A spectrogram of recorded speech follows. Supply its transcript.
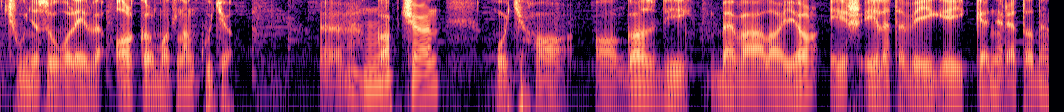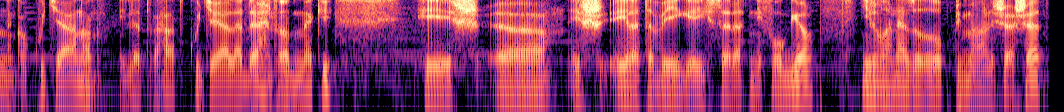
csúnya szóval élve alkalmatlan kutya uh-huh. kapcsán, hogyha a gazdi bevállalja, és élete végéig kenyeret ad ennek a kutyának, illetve hát kutya eledelt ad neki, és, és élete végéig szeretni fogja. Nyilván ez az optimális eset,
